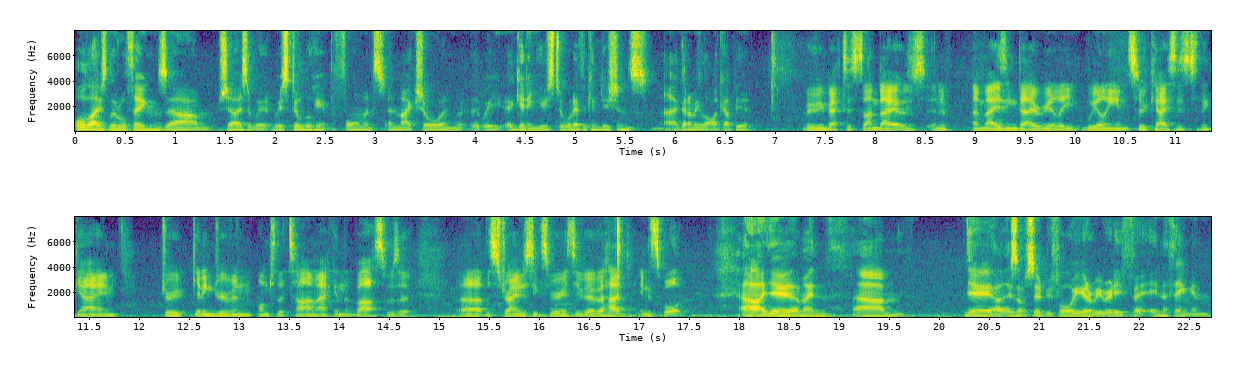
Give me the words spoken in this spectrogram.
all those little things um, shows that we're, we're, still looking at performance and make sure that we are getting used to whatever conditions are going to be like up here. Moving back to Sunday, it was an amazing day, really. Wheeling in suitcases to the game, drew, getting driven onto the tarmac in the bus was it uh, the strangest experience you've ever had in sport? Uh, yeah, I mean, um, yeah, as I've said before, you got to be ready for anything. And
